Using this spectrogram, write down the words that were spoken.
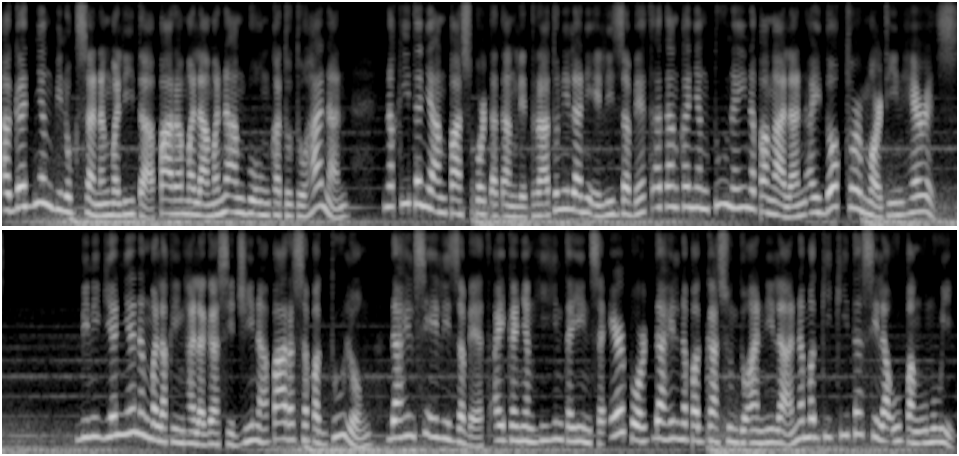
Agad niyang binuksan ang malita para malaman na ang buong katotohanan, nakita niya ang passport at ang litrato nila ni Elizabeth at ang kanyang tunay na pangalan ay Dr. Martin Harris. Binigyan niya ng malaking halaga si Gina para sa pagtulong, dahil si Elizabeth ay kanyang hihintayin sa airport dahil napagkasunduan nila na magkikita sila upang umuwi.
